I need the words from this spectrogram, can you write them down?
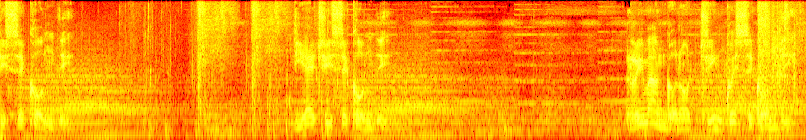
Quindici secondi. Dieci secondi. Rimangono cinque secondi.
